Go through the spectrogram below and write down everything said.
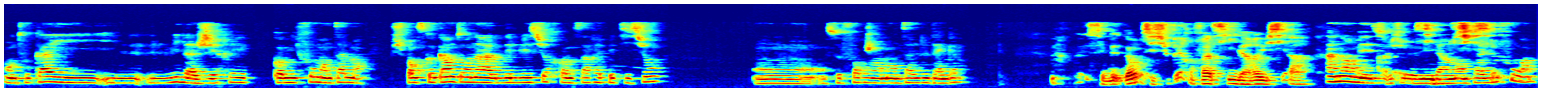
En tout cas, il, il- lui, il a géré comme il faut mentalement. Je pense que quand on a des blessures comme ça, répétition, on, on se forge un mental de dingue. C'est non, c'est super. Enfin, s'il a réussi à, Ah non, mais Ah, je- il a un mental de fou. Hein.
